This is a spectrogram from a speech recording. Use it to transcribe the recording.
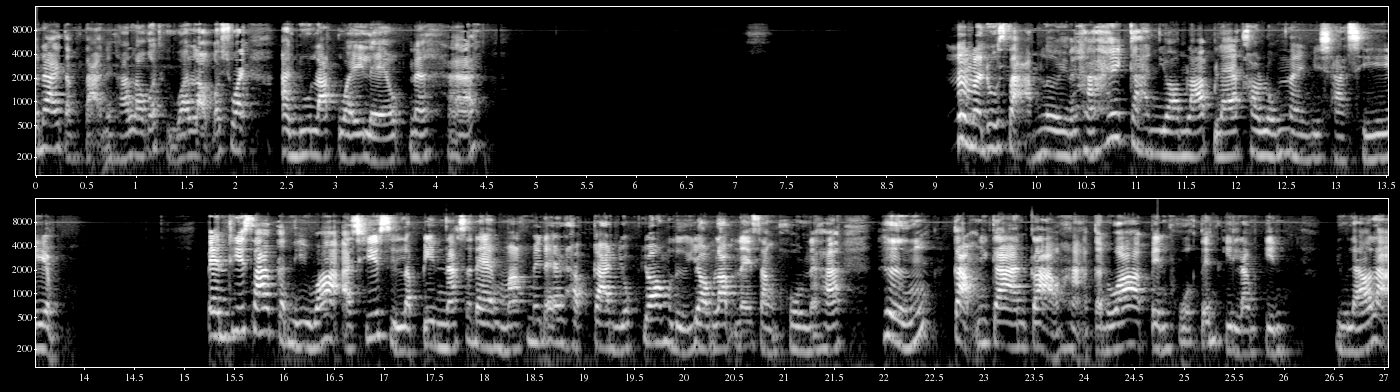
ก็ได้ต่างๆนะคะ เราก็ถือว่าเราก็ช่วยอนุรักษ์ไว้แล้วนะคะอะ มาดูสามเลยนะคะ ให้การยอมรับและเคารพในวิชาชีพ เป็นที่ทราบกันดีว่าอาชีพศิลปินนักแสดงมักไม่ได้รับการยกย่องหรือยอมรับในสังคมนะคะ ถึงกับมีการกล่าวหากันว่าเป็นพวกเต้นกินลำกิน อยู่แล้วละ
